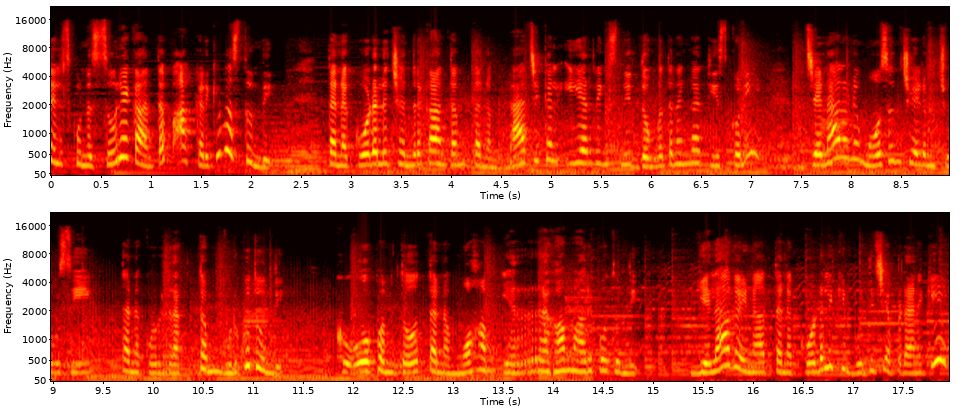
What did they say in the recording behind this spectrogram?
తెలుసుకున్న సూర్యకాంతం అక్కడికి వస్తుంది. తన కోడలు చంద్రకాంతం తన మ్యాజికల్ ఇయర్ రింగ్స్ని దొంగతనంగా తీసుకొని జనాలను మోసం చేయడం చూసి తనకు రక్తం ఉడుకుతుంది. కోపంతో తన మొహం ఎర్రగా మారిపోతుంది. ఎలాగైనా తన కోడలికి బుద్ధి చెప్పడానికి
